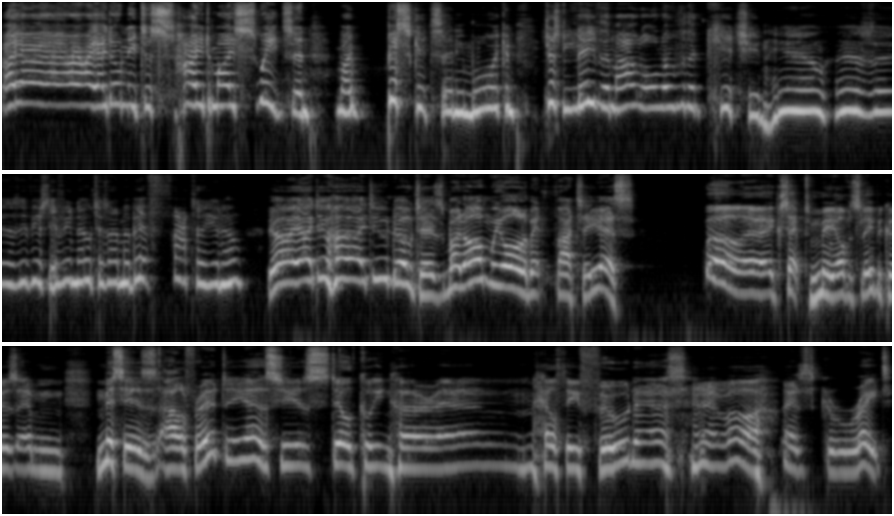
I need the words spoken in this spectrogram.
I, I, I, I don't need to hide my sweets and my biscuits anymore. I can just leave them out all over the kitchen. You know, as, as if you if you notice, I'm a bit fatter. You know, Yeah, I, I do, I do notice, but aren't we all a bit fatter? Yes. Well, uh, except me, obviously, because um, Mrs. Alfred, yes, she is still cooking her um, healthy food. Yes, oh, it's great.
